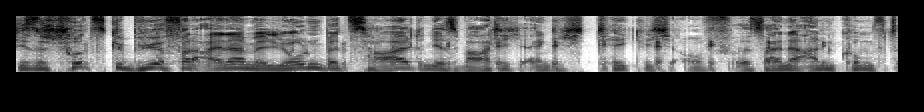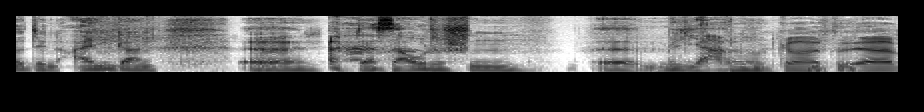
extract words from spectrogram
diese Schutzgebühr von einer Million bezahlt und jetzt warte ich eigentlich täglich auf äh, seine Ankunft und den Eingang äh, der saudischen äh, Milliarden. Oh Gott, ja.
